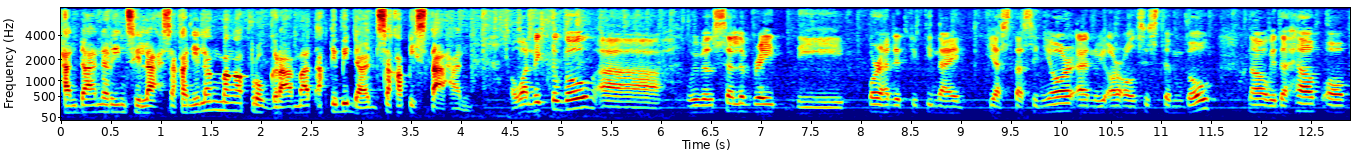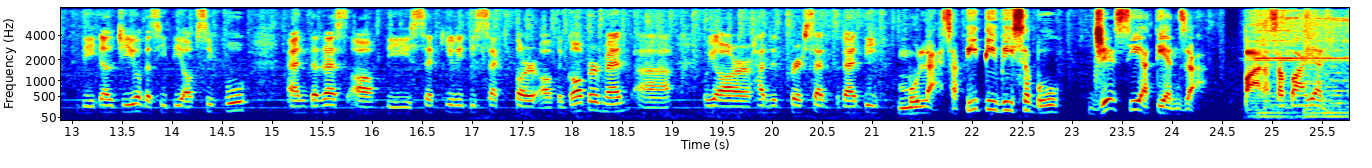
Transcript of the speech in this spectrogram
handa na rin sila sa kanilang mga programa at aktibidad sa kapistahan. Uh, One week to go, uh, we will celebrate the 459 Fiesta Senior and we are all system go. Now with the help of the LGU of the city of Cebu and the rest of the security sector of the government, uh, we are 100% ready Mula sa PTV Cebu, Jesse Atienza. Para sa Bayan.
